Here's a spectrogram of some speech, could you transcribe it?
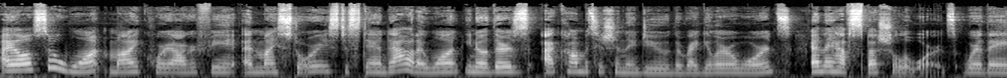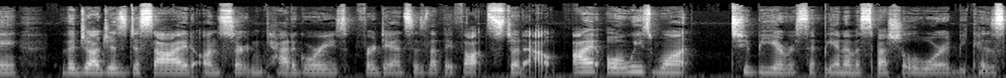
I also want my choreography and my stories to stand out. I want, you know, there's at competition they do the regular awards and they have special awards where they the judges decide on certain categories for dances that they thought stood out. I always want to be a recipient of a special award because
